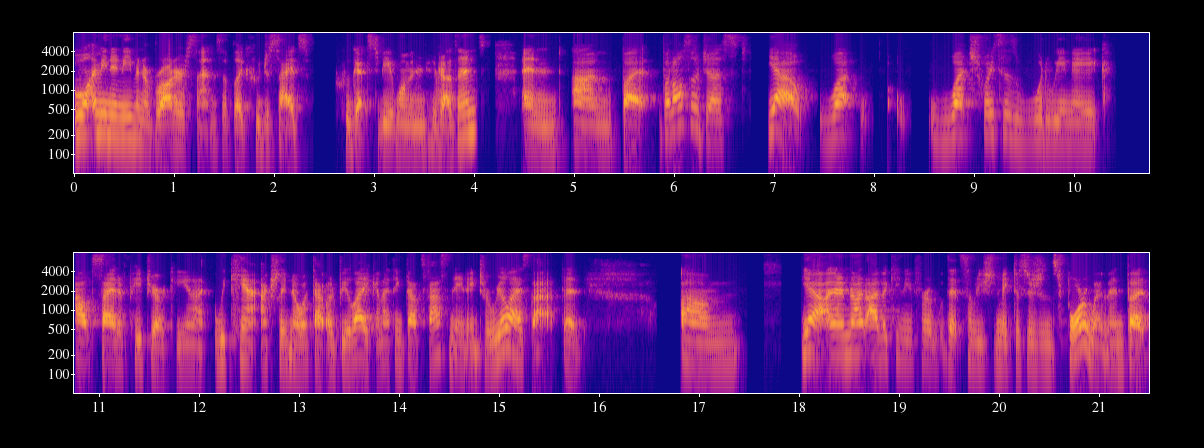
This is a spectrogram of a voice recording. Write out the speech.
Well i mean in even a broader sense of like who decides who gets to be a woman and who doesn't. And um but but also just yeah what what choices would we make outside of patriarchy? And I, we can't actually know what that would be like. And i think that's fascinating to realize that that um yeah i'm not advocating for that somebody should make decisions for women but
